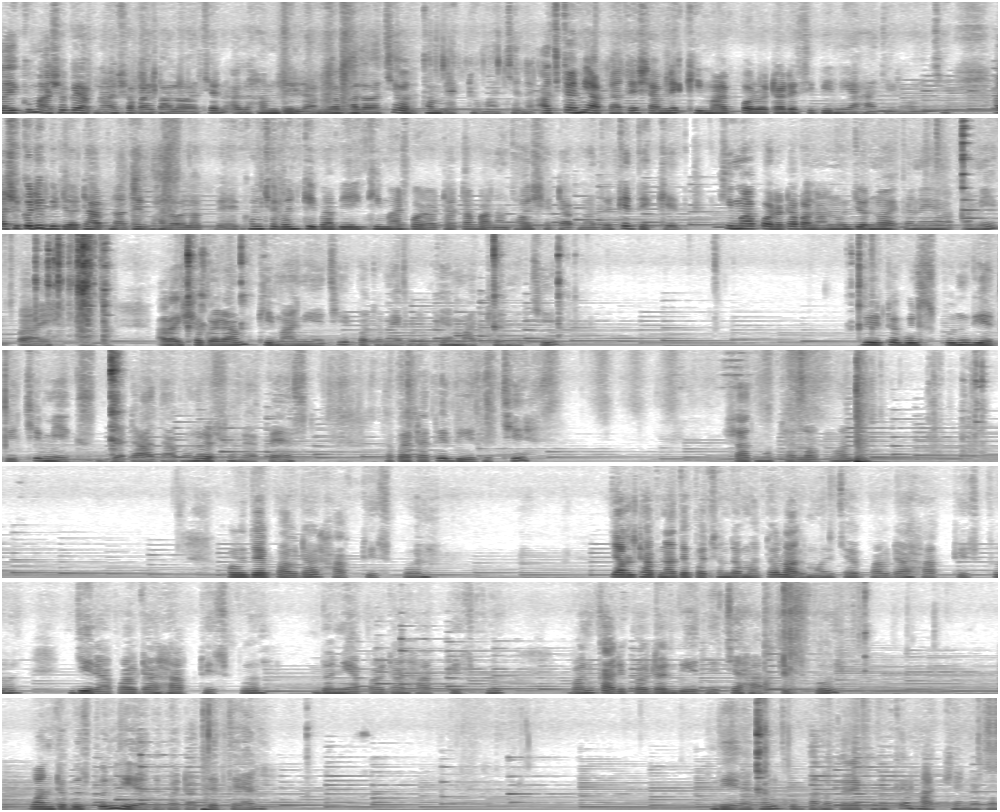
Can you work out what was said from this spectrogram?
আলাইকুম, আশা করি আপনারা সবাই ভালো আছেন। আলহামদুলিল্লাহ, আমিও ভালো আছি। Welcome back to my channel আজকে আমি আপনাদের সামনে খিমার পরোটা রেসিপি নিয়ে হাজির হয়েছি। আশা করি ভিডিওটা আপনাদের ভালো লাগবে। এখন চলুন কীভাবে এই খিমার পরোটাটা বানাতে হয় সেটা আপনাদেরকে দেখে। কিমা পরোটা বানানোর জন্য এখানে আমি প্রায় আড়াইশো গ্রাম কিমা নিয়েছি। প্রথমে এগুলোকে মাখিয়ে নিচ্ছি। থ্রি টেবিল স্পুন দিয়ে দিচ্ছি মিক্স, যেটা আদা এবং রসুনের পেস্ট। তারপর এটাতে দিয়ে দিচ্ছি স্বাদ মতো লবণ। হলুদের পাউডার হাফ টিস্পুন জালটা আপনাদের পছন্দ মতো লাল মরিচের পাউডার হাফ টিস্পুন জিরা পাউডার হাফ টিস্পুন ধনিয়া পাউডার হাফ টিস্পুন এবং কারি পাউডার দিয়ে দিচ্ছে half teaspoon one tablespoon দিয়ে দেবো এটাতে দিয়ে এখন খুব ভালো করে এগুলোকে মাখিয়ে নেব।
